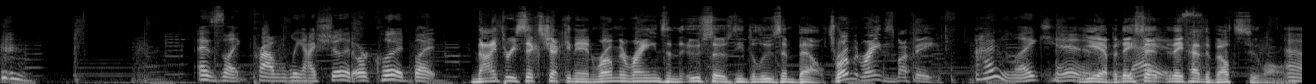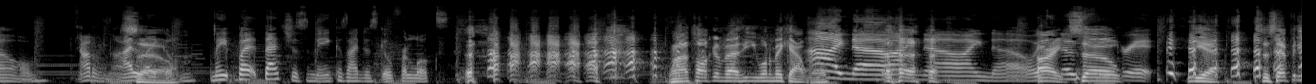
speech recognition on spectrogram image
as like probably I should or could, but nine three six checking in. Roman Reigns and the Usos need to lose them belts. Roman Reigns is my fave. I like him. Yeah, but they said they've had the belts too long. Oh, I don't know. I So- like them, May, but that's just me because I just go for looks. We're not talking about who you want to make out with. I know, I know, I know. It's All right, no so- secret. yeah. So Stephanie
